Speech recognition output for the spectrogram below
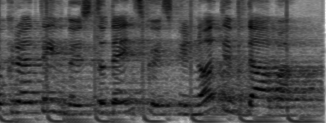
до креативної студентської спільноти ВДАБА.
